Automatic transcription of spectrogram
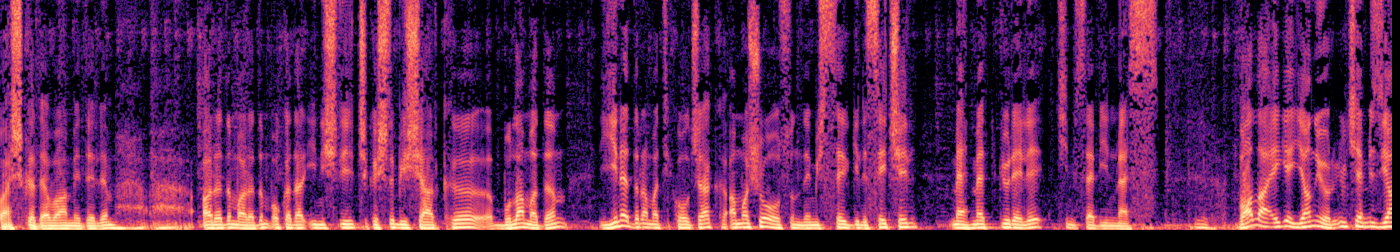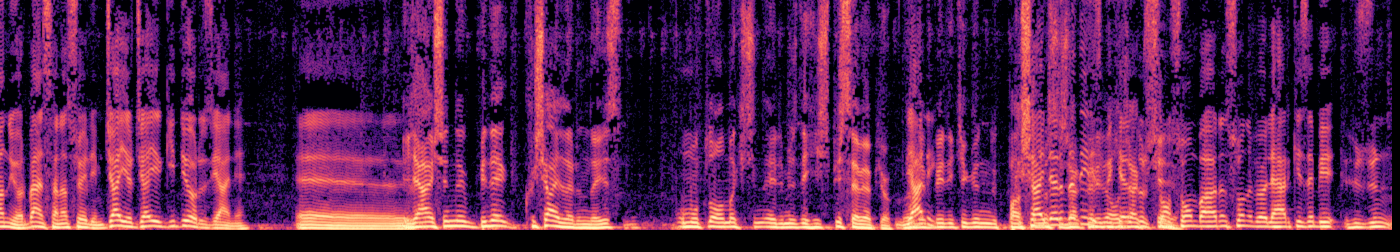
Başka devam edelim. Aradım aradım o kadar inişli çıkışlı bir şarkı bulamadım. Yine dramatik olacak ama şu olsun demiş sevgili Seçil. Mehmet Gürel'i kimse bilmez. Valla Ege yanıyor ülkemiz yanıyor ben sana söyleyeyim. Cayır cayır gidiyoruz yani. Ee, Yani şimdi bir de kış aylarındayız. Umutlu olmak için elimizde hiçbir sebep yok. Böyle Yani bir iki günlük Kış aylarında değiliz bir kere dur şey son, sonbaharın sonu böyle herkese bir hüzün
